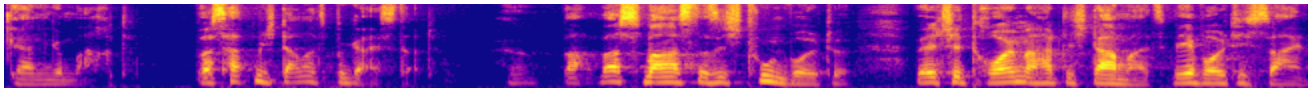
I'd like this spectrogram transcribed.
gern gemacht? Was hat mich damals begeistert? Was war es, das ich tun wollte? Welche Träume hatte ich damals? Wer wollte ich sein?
